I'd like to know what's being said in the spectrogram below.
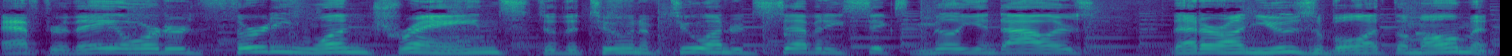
after they ordered 31 trains to the tune of $276 million that are unusable at the moment.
